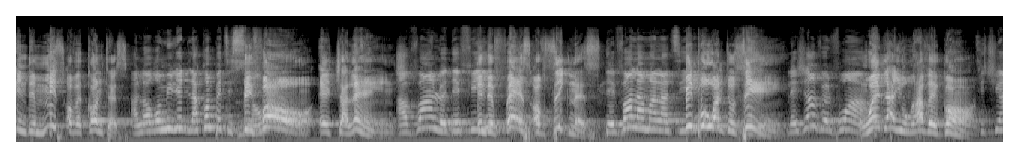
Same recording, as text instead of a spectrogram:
in the midst of a contest, Alors au milieu de la compétition, before a challenge, avant le défi, in the face of sickness, devant la maladie, people want to see les gens veulent voir whether you have a God. si tu as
